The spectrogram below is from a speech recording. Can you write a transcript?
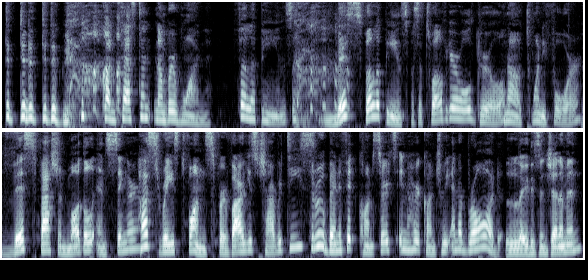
Tug-tudug-tudug. Contestant number one. Philippines. Miss Philippines was a 12-year-old girl, now 24. This fashion model and singer has raised funds for various charities through benefit concerts in her country and abroad. Ladies and gentlemen,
